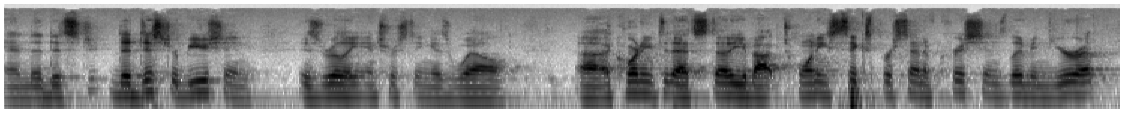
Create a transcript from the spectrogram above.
And the, dist- the distribution is really interesting as well. Uh, according to that study, about 26% of Christians live in Europe,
